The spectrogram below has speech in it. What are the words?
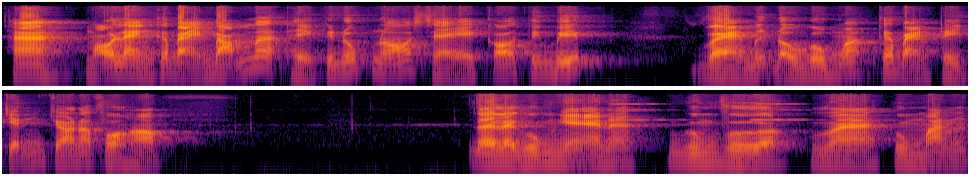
ha mỗi lần các bạn bấm á, thì cái nút nó sẽ có tiếng bíp và mức độ rung á, các bạn tùy chỉnh cho nó phù hợp đây là gung nhẹ nè, gung vừa và gung mạnh.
